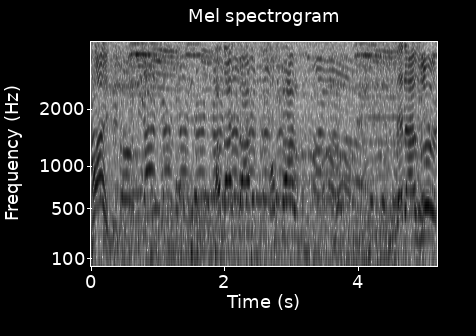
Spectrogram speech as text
Ouais. On va ça, on calme. C'est dangereux.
